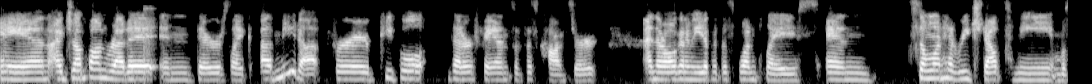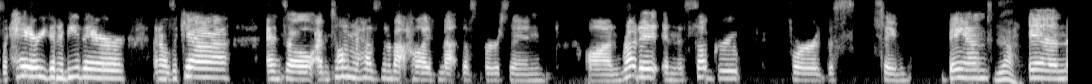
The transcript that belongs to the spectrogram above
And I jump on Reddit, and there's like a meetup for people that are fans of this concert. And they're all going to meet up at this one place. And someone had reached out to me and was like, Hey, are you going to be there? And I was like, Yeah. And so I'm telling my husband about how I've met this person on Reddit in this subgroup for this same band. Yeah. And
